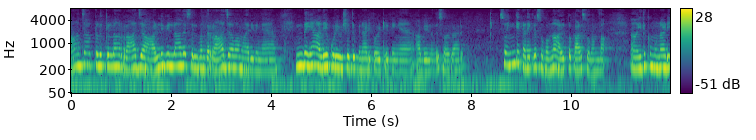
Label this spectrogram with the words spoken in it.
ராஜாக்களுக்கெல்லாம் ராஜா அழிவில்லாத செல்வந்தர் ராஜாவாக மாறிடுங்க. இந்த ஏன் அழியக்கூடிய விஷயத்துக்கு பின்னாடி போயிட்டுருக்கீங்க? அப்படின்னு வந்து சொல்கிறாரு ஸோ இங்கே கிடைக்கிற சுகம்லாம் அல்பகால சுகம்தான். இதுக்கு முன்னாடி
